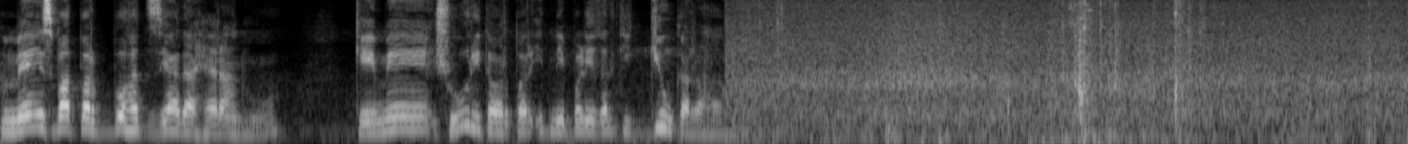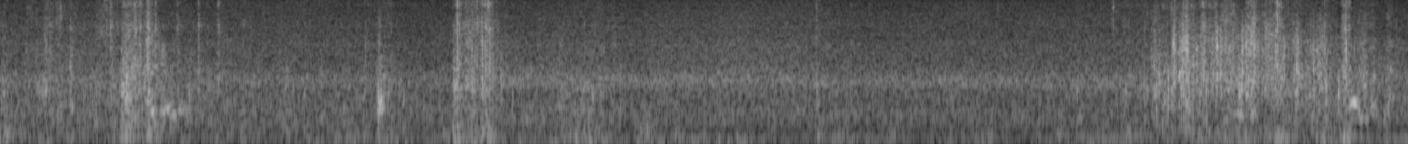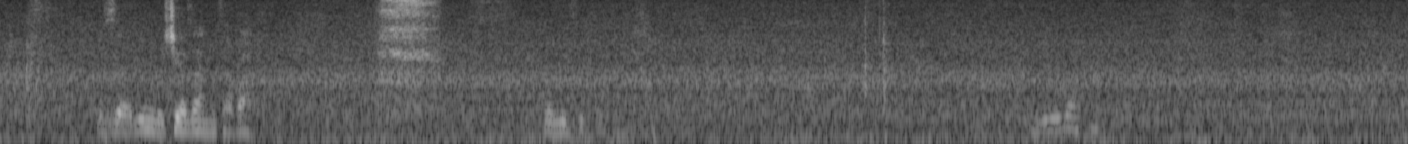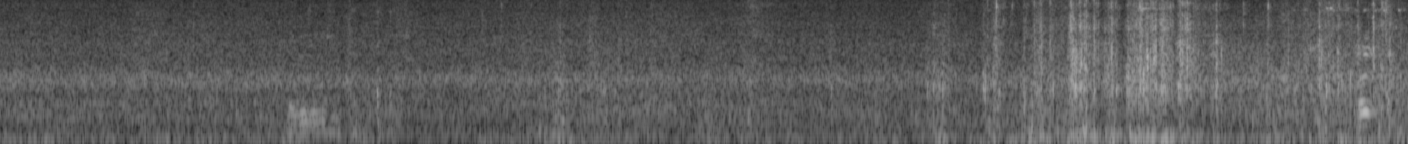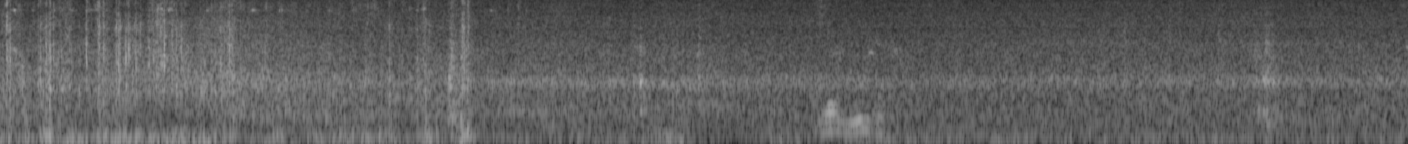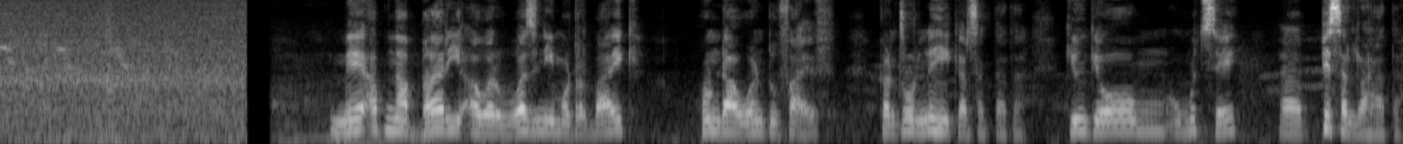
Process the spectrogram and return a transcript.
میں اس بات پر بہت زیادہ حیران ہوں کہ میں شعوری طور پر اتنی بڑی غلطی کیوں کر رہا ہوں؟ giờ nhưng mới chia ra người ta bảo. Bao nhiêu phút của mình và bây giờ có thể میں اپنا بھاری اور وزنی motorbike Honda one two five control نہیں کر سکتا تھا، کیونکہ وہ مجھ سے پھسل رہا تھا۔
